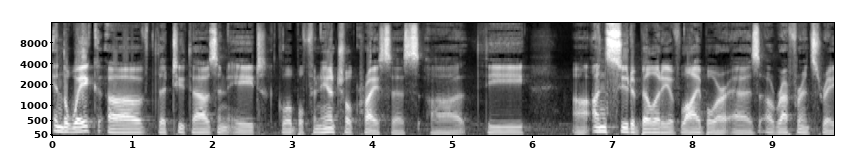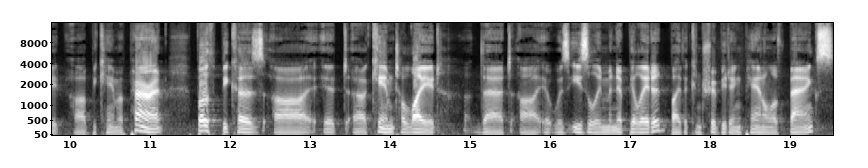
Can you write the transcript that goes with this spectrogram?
in the wake of the 2008 global financial crisis, uh, the uh, unsuitability of LIBOR as a reference rate uh, became apparent, both because uh, it uh, came to light that it was easily manipulated by the contributing panel of banks,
